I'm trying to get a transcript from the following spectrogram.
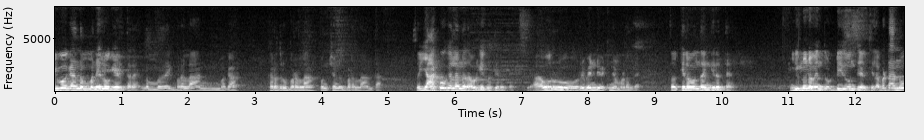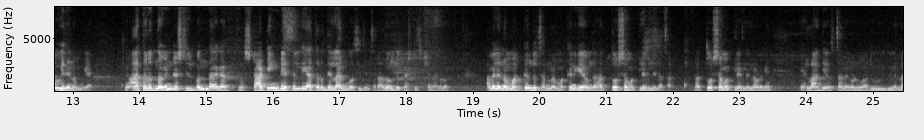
ಇವಾಗ ನಮ್ಮ ಮನೇಲಿ ಹೋಗಿ ಹೇಳ್ತಾರೆ, ನಮ್ಮ ಮನೆಗೆ ಬರಲ್ಲ ನನ್ನ ಮಗ ಕರೆದ್ರೂ ಬರಲ್ಲ ಫಂಕ್ಷನ್ಗೆ ಬರಲ್ಲ ಅಂತ. ಸೊ ಯಾಕೆ ಹೋಗಲ್ಲ ಅನ್ನೋದು ಅವ್ರಿಗೆ ಗೊತ್ತಿರುತ್ತೆ. ಅವರು ರಿವೆನ್ಯೂ ಯೋಚನೆ ಮಾಡಿದ್ರೆ ಸೊ ಕೆಲವೊಂದು ಹಂಗಿರುತ್ತೆ. ಈಗಲೂ ನಾವೇನು ದೊಡ್ಡ ಇದು ಅಂತ ಹೇಳ್ತಿಲ್ಲ ಬಟ್ ಆ ನೋವಿದೆ ನಮಗೆ. ಆ ಥರದ್ದು ನಾವು ಇಂಡಸ್ಟ್ರೀಲಿ ಬಂದಾಗ ಸ್ಟಾರ್ಟಿಂಗ್ ಡೇಸಲ್ಲಿ ಆ ಥರದ್ದೆಲ್ಲ ಅನುಭವಿಸಿದ್ದೀನಿ ಸರ್. ಅದೊಂದು ಕಷ್ಟದ ಕ್ಷಣಗಳು ಆಮೇಲೆ ನಮ್ಮ ಅಕ್ಕಂದು ಸರ್, ನಮ್ಮ ಅಕ್ಕನಿಗೆ ಒಂದು ಹತ್ತು ವರ್ಷ ಮಕ್ಕಳಿರಲಿಲ್ಲ ಸರ್. ಹತ್ತು ವರ್ಷ ಮಕ್ಕಳಿರಲಿಲ್ಲ ಅವಳಿಗೆ. ಎಲ್ಲ ದೇವಸ್ಥಾನಗಳು ಅದು ಇದು ಎಲ್ಲ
